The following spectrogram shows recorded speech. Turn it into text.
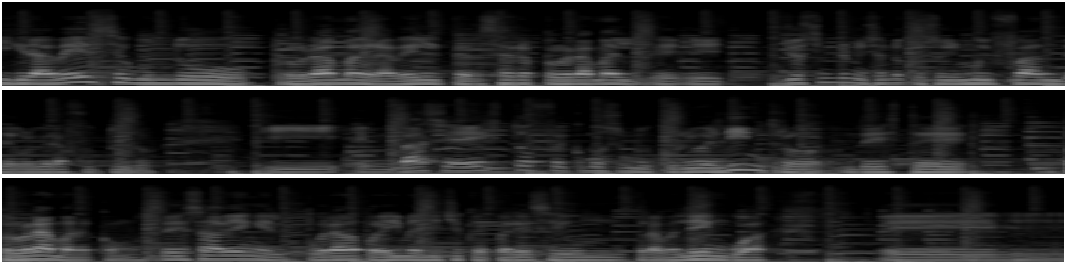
Y grabé el segundo programa, grabé el tercer programa. Eh, eh, yo siempre menciono que soy muy fan de Volver a Futuro. Y en base a esto fue como se me ocurrió el intro de este programa. Como ustedes saben, el programa por ahí me han dicho que parece un trabalengua. Eh,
